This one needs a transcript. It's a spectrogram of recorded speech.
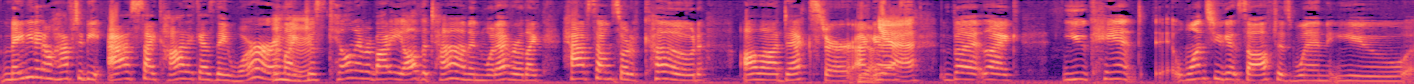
maybe they don't have to be as psychotic as they were like Mhm. just killing everybody all the time and whatever like have some sort of code a la dexter i Yeah. guess Yeah. but like you can't once you get soft is when you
